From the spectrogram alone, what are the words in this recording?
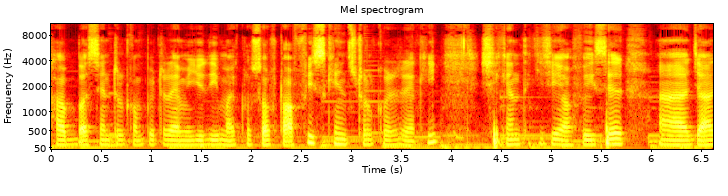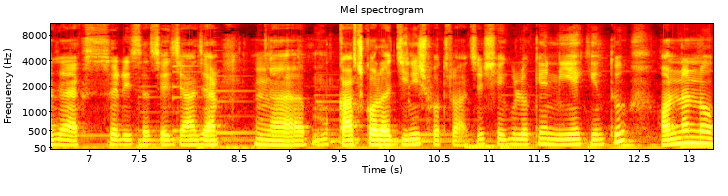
হাব বা সেন্ট্রাল কম্পিউটারে আমি যদি মাইক্রোসফট অফিসকে ইনস্টল করে রাখি, সেখান থেকে যে অফিসের যা যা অ্যাক্সেসরিজ আছে, যা যা কাজ করার জিনিসপত্র আছে, সেগুলোকে নিয়ে কিন্তু অন্যান্য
